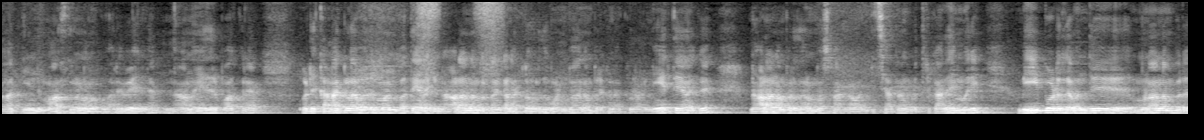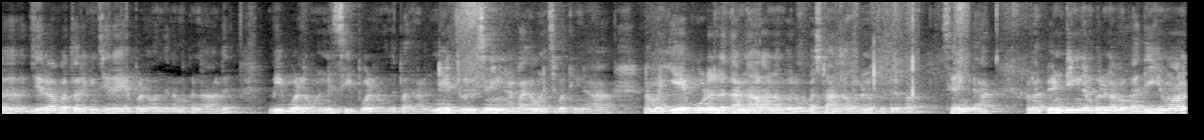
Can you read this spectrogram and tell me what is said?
மாற்றி இந்த மாதத்தில் நமக்கு வரவே இல்லை. நானும் எதிர்பார்க்குறேன். பட் கணக்கில் வருமான்னு பார்த்தா எனக்கு நாலாம் நம்பர் தான் கணக்கில் வருது ஒன்பதாம் நம்பர் கணக்கில் வரும். நேற்றே எனக்கு நாலாம் நம்பர் தான் ரொம்ப ஸ்ட்ராங்காக வந்துச்சு அதான் கொடுத்துருக்கேன். அதே மாதிரி பி போர்டில் வந்து மூணாம் நம்பர் ஜீரோ பொறுத்த வரைக்கும் ஜீரோ ஏ போர்டில் வந்து நமக்கு நாலு பி போர்டில் ஒன்று சி போர்டில் வந்து பதினாலு. நேற்று ஒரு விஷயம் நீங்கள் நல்லா கவனித்து பார்த்தீங்கன்னா நம்ம ஏ போர்டில் தான் நாலாம் நம்பர் ரொம்ப ஸ்ட்ராங்காக வரும்னு கொடுத்துருக்கோம். சரிங்களா? ஆனால் பெண்டிங் நம்பர் நமக்கு அதிகமான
